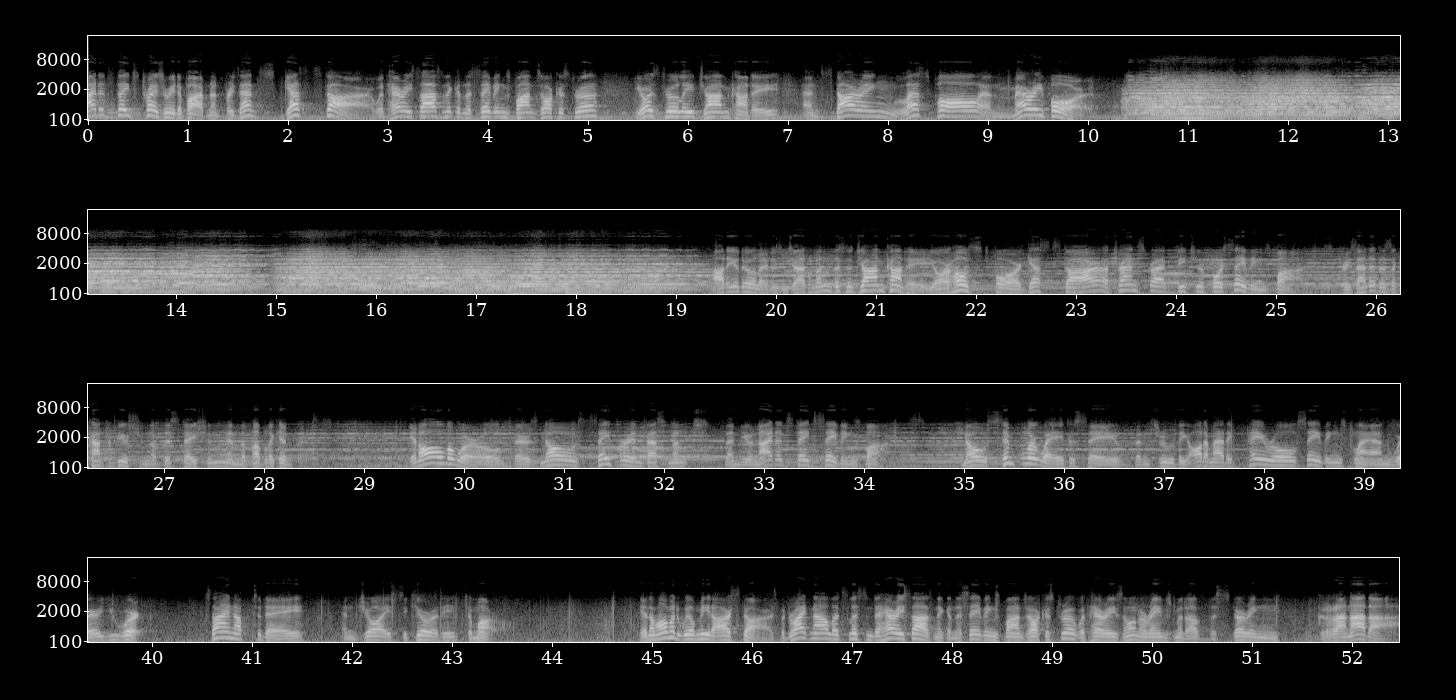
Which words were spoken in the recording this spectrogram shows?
United States Treasury Department presents Guest Star with Harry Sosnick and the Savings Bonds Orchestra, yours truly, John Conte, and starring Les Paul and Mary Ford. How do you do, ladies and gentlemen? This is John Conte, your host for Guest Star, a transcribed feature for savings bonds, presented as a contribution of this station in the public interest. In all the world, there's no safer investment than United States savings bonds. No simpler way to save than through the automatic payroll savings plan where you work. Sign up today, enjoy security tomorrow. In a moment, we'll meet our stars, but right now, let's listen to Harry Sosnick and the Savings Bonds Orchestra with Harry's own arrangement of the stirring Granada.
